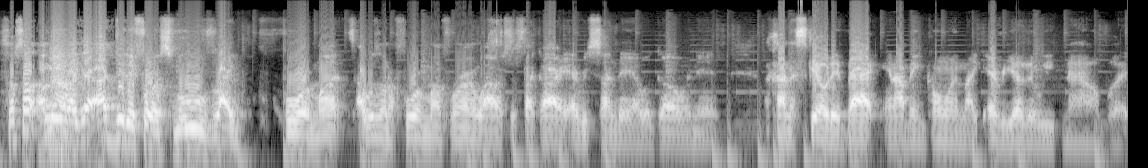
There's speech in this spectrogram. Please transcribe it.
So, so I mean, No. like I did it for a smooth like four months. I was on a four month run where I was just like, all right, every Sunday I would go, and then I kind of scaled it back, and I've been going like every other week now. But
